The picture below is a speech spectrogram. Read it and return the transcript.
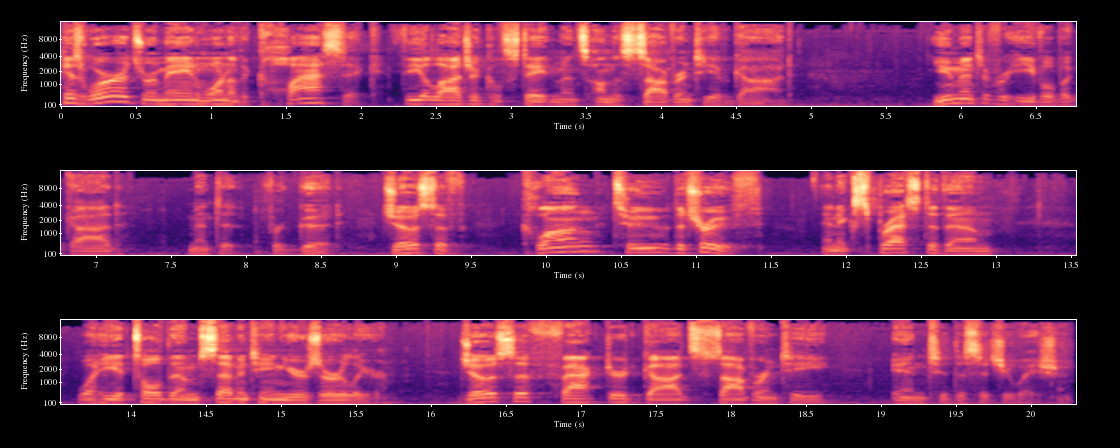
His words remain one of the classic theological statements on the sovereignty of God. You meant it for evil, but God meant it for good. Joseph clung to the truth and expressed to them what he had told them 17 years earlier. Joseph factored God's sovereignty into the situation.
